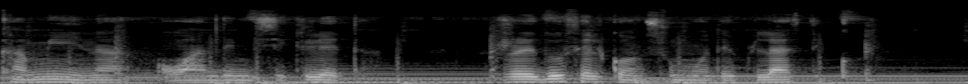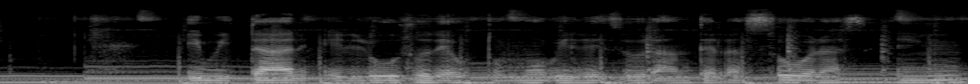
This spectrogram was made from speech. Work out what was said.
camina o anda en bicicleta. Reduce el consumo de plástico. Evitar el uso de automóviles durante las horas. En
